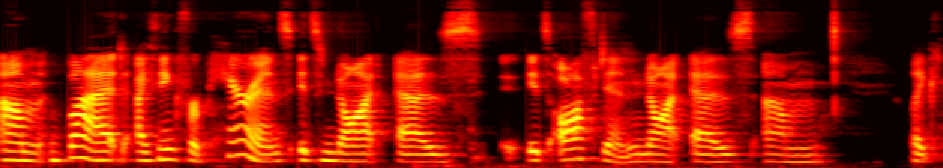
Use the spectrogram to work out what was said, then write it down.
um, but i think for parents it's not as it's often not as um, like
